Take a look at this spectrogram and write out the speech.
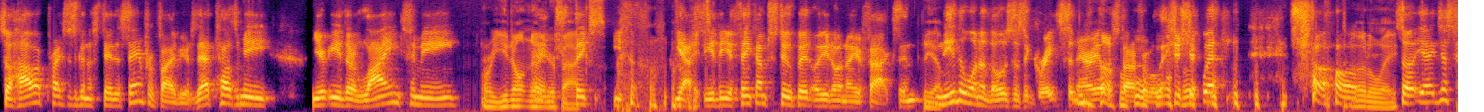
So how are prices going to stay the same for five years? That tells me you're either lying to me or you don't know your facts. Think, yes, right. either you think I'm stupid or you don't know your facts, and Yep. neither one of those is a great scenario to start a relationship with. So Totally. so yeah, just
